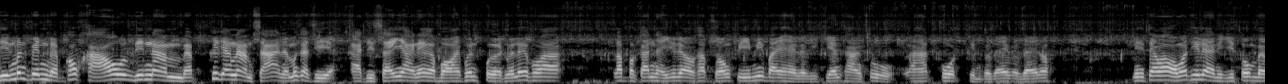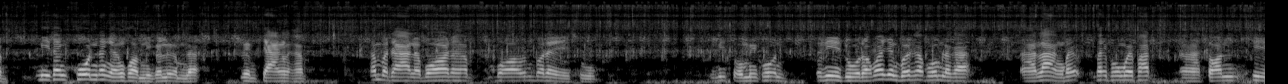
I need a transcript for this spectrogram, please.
ดินมันเป็นแบบขาวๆดินน้ำแบบคือจังน้ำสาเนี่ยมันก็สิอาจสิใสอย่างเนี้ยก็บอกให้เพิ่อนเปิดไว้เลยเพราะว่ารับประกันให้อยู่แล้วครับสองปีมีใบให้แล้วก็เขียนทางตู้รหัสโค้ดขึ้นแบบใดแบบใดเนาะนี่แต่ว่าออกมาที่แรกนี่กี่ต้มแบบมีทั้งโคนทั้งหยังความนี่ก็เริ่มแล้วเริ่มจางแล้วครับ ธรรมดาละบอนะครับบอมันบ่ได้สูบมีตัวมีโคนตัวนี้ดูดออกมาจนเบิดครับผมแล้วก็อ่าล่างใบใบพงใบพัดอ่าตอนที่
